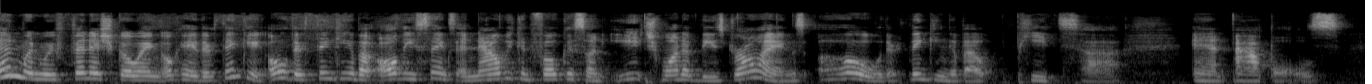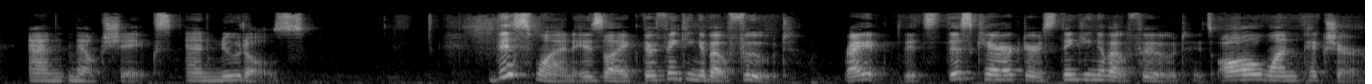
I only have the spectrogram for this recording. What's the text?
Then when we finish going, okay, they're thinking, oh, they're thinking about all these things. And now we can focus on each one of these drawings. Oh, they're thinking about pizza and apples and milkshakes and noodles. This one is like, they're thinking about food, right? It's this character is thinking about food. It's all one picture.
